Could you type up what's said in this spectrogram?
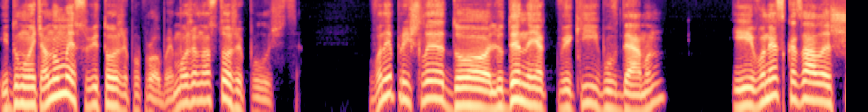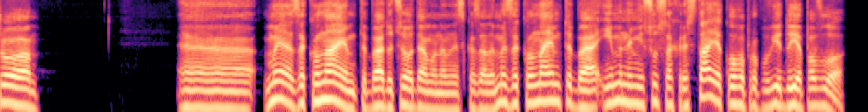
і думають, а ну ми собі теж попробуємо, може в нас теж вийде. Вони прийшли до людини, як, в якій був демон, і вони сказали, що е, ми заклинаємо тебе до цього демона, вони сказали, ми заклинаємо тебе іменем Ісуса Христа, якого проповідує Павло.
